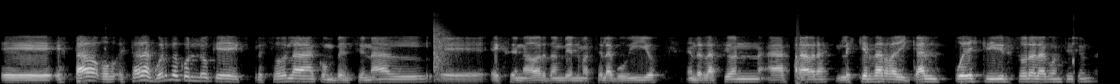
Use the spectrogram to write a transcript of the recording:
eh, ¿está, ¿Está de acuerdo con lo que expresó la convencional eh, ex senadora también, Marcela Cubillo, en relación a palabras, la izquierda radical puede escribir sola la Constitución?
